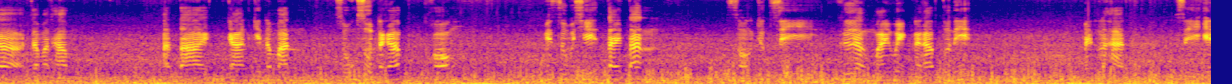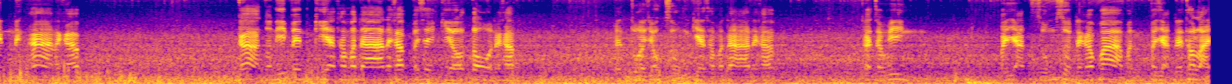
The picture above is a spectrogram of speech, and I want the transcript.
ก็จะมาทำอัตราการกินน้ำมันสูงสุดนะครับของ Mitsubishi Titan 2.4 เครื่อง m y w e c นะครับ ตัวนี้เป็นรหัส 4N15 นะครับก็ตัวนี้เป็นเกียร์ธรรมดานะครับ ไม่ใช่เกียร์ออโต้นะครับ เป็นตัวยกสูงเกียร์ธรรมดานะครับ ก็จะวิ่งประหยัดสูงสุดนะครับว่ามันประหยัดได้เท่าไหร่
